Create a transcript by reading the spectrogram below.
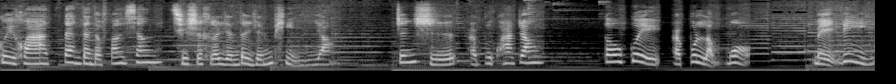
桂花淡淡的芳香，其实和人的人品一样，真实而不夸张，高贵而不冷漠。美丽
